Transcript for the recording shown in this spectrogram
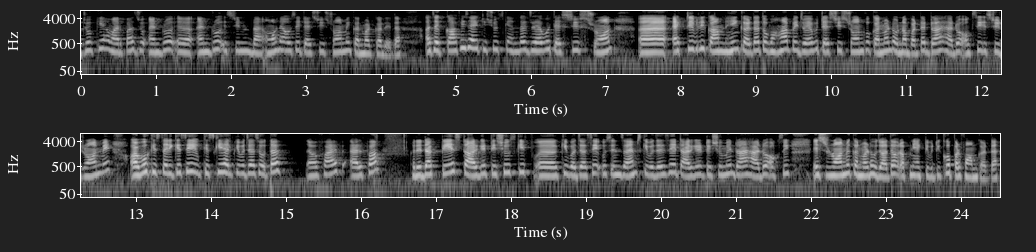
जो कि हमारे पास जो एंड्रो एंड्रोस्टिनोडाइन है, उसे टेस्टिस्ट्रॉन में कन्वर्ट कर देता है। अच्छा काफ़ी सारी टिश्यूज़ के अंदर जो है वो टेस्टिस्ट्रॉन एक्टिवली काम नहीं करता तो वहाँ पे जो है वो टेस्टिस्ट्रॉन को कन्वर्ट होना पड़ता है ड्राई हाइड्रोक्सीस्टिड्रॉन में। और वो किस तरीके से, किसकी हेल्प की वजह से होता है? Five alpha reductase target tissues की की वजह से, उस एंजाइम्स की वजह से टारगेट टिश्यू में ड्राई हाइड्रो ऑक्सी में कन्वर्ट हो जाता है और अपनी एक्टिविटी को परफॉर्म करता है।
